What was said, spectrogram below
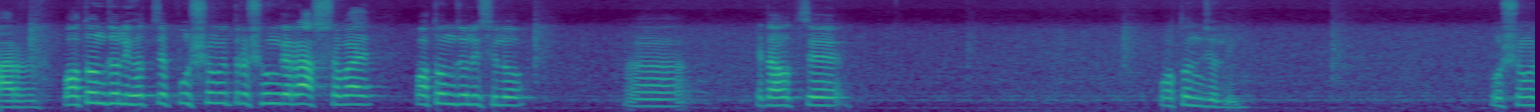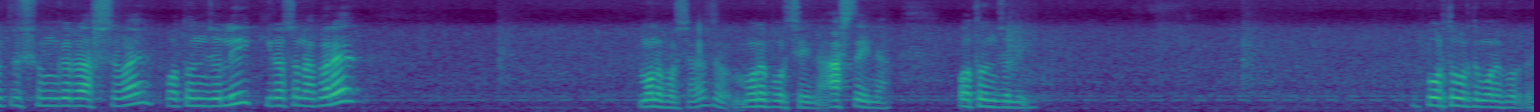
আর পতঞ্জলি হচ্ছে পুষ্যমিত্র শুঙ্গের রাজসভায় পতঞ্জলি ছিল এটা হচ্ছে পতঞ্জলি, পুষ্যমিত্র শুঙ্গের রাজসভায় পতঞ্জলি কী রচনা করে? মনে পড়ছে না তো? মনে পড়ছেই না, আসছেই না। পতঞ্জলি। পড়তে পড়তে মনে পড়বে।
